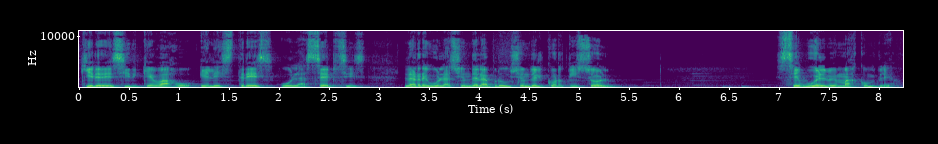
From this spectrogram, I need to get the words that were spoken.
quiere decir que bajo el estrés o la sepsis, la regulación de la producción del cortisol se vuelve más complejo.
